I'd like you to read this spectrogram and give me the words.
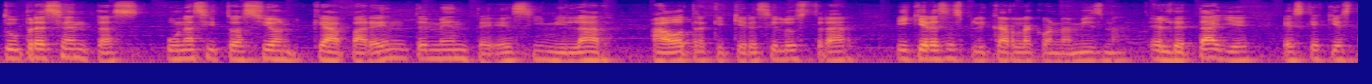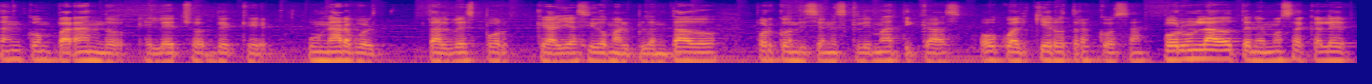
tú presentas una situación que aparentemente es similar a otra que quieres ilustrar y quieres explicarla con la misma. El detalle es que aquí están comparando el hecho de que un árbol, tal vez porque haya sido mal plantado, por condiciones climáticas o cualquier otra cosa. Por un lado tenemos a Caleb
